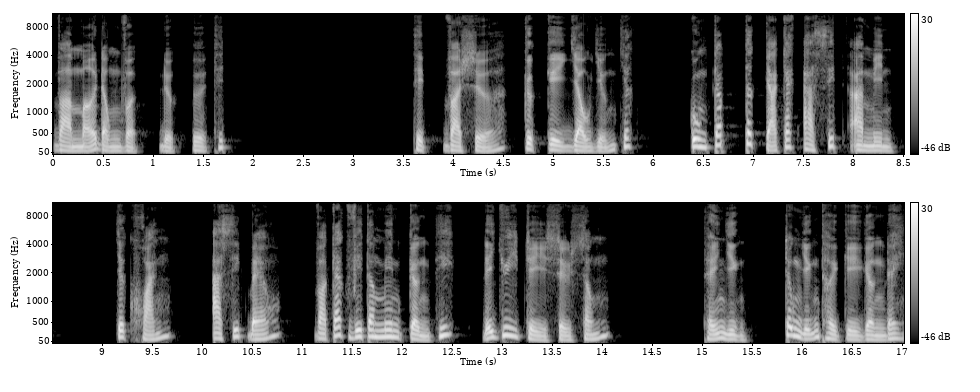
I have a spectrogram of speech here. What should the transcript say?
và mỡ động vật được ưa thích. Thịt và sữa cực kỳ giàu dưỡng chất, cung cấp tất cả các axit amin, chất khoáng, axit béo và các vitamin cần thiết để duy trì sự sống. Thế nhưng, trong những thời kỳ gần đây,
